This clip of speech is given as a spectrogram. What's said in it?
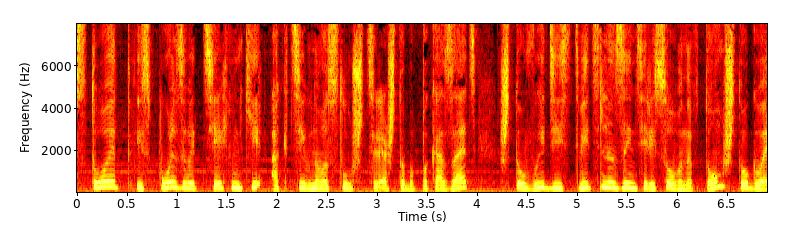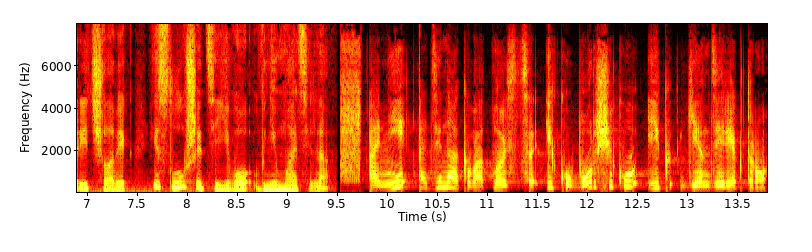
Стоит использовать техники активного слушателя, чтобы показать, что вы действительно заинтересованы в том, что говорит человек, и слушайте его внимательно они одинаково относятся и к уборщику, и к гендиректору.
